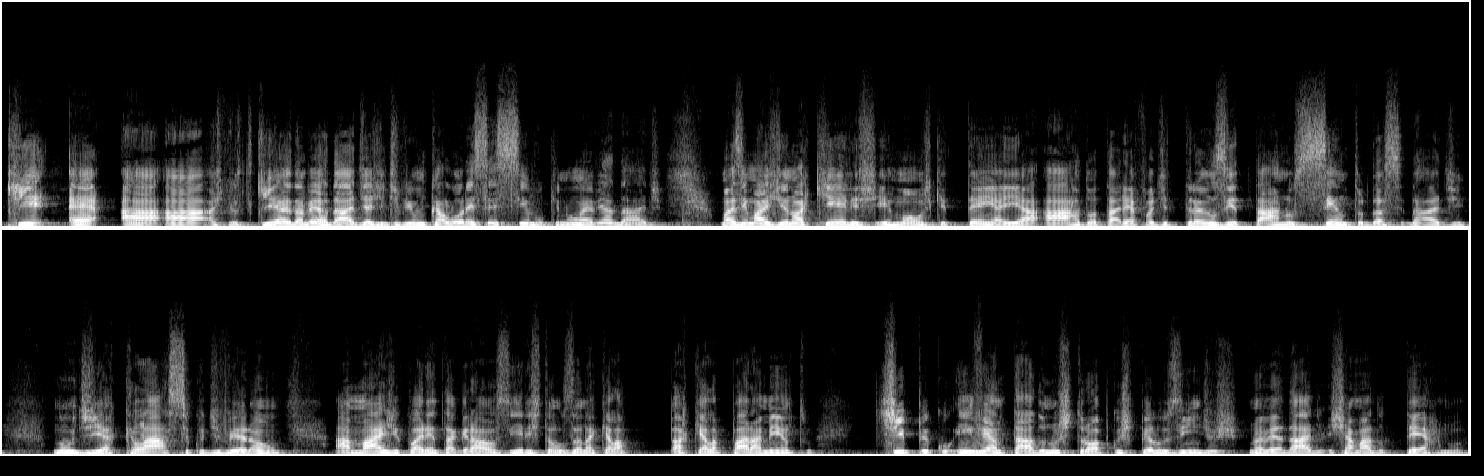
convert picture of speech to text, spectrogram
que é a, a, que na verdade a gente vive um calor excessivo, que não é verdade. Mas imagino aqueles irmãos que têm aí a, a árdua tarefa de transitar no centro da cidade, num dia clássico de verão, a mais de 40 graus, e eles estão usando aquela, aquela paramento típico inventado nos trópicos pelos índios, não é verdade? Chamado terno.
